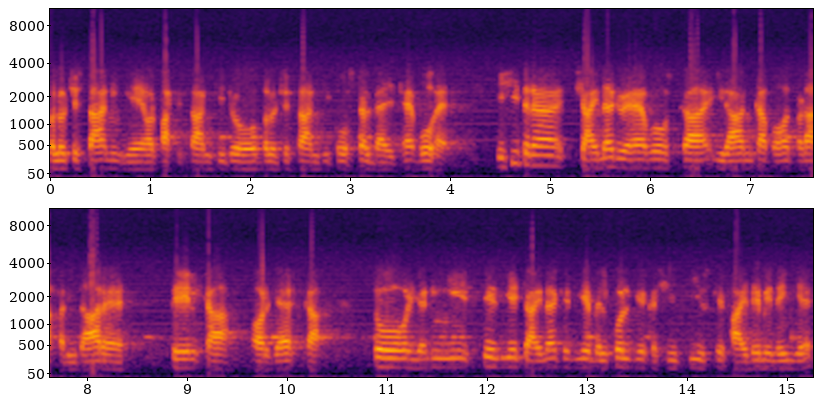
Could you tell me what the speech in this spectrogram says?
बलूचिस्तान ही है और पाकिस्तान की जो बलूचिस्तान की कोस्टल बेल्ट है, वो है। इसी तरह चाइना जो है वो उसका ईरान का बहुत बड़ा खरीदार है, तेल का और गैस का। तो यानी इसके लिए, चाइना के लिए बिल्कुल ये कशीदगी उसके फ़ायदे में नहीं है।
